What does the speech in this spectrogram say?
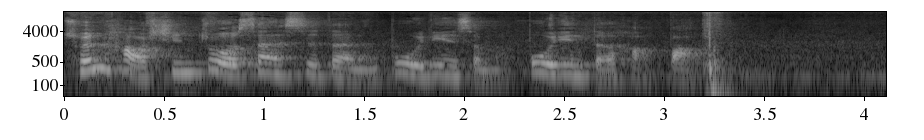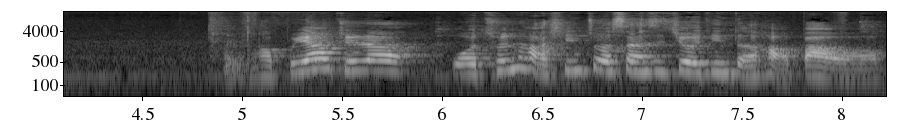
存好心做善事的人不一定什么，不一定得好报。好，不要觉得我存好心做善事就一定得好报哦，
